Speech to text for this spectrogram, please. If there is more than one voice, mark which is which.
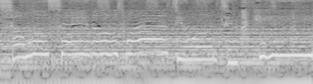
Speaker 1: Someone say those words you want to hear.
